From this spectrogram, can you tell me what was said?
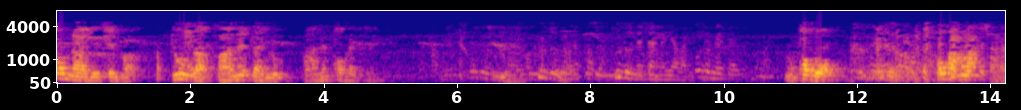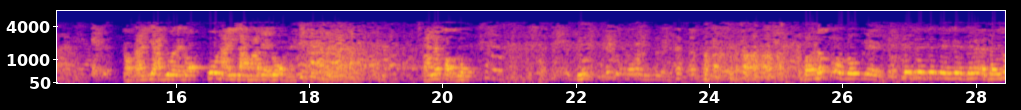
6နာရီအချိန်မှာတို့ကဘာနဲ့တိုင်လို့ဘာနဲ့ဖောက်လိုက်တယ်ကုသိုလ်နဲ့တိုင်လိုက်ရပါတယ်ကုသိုလ်နဲ့တိုင်ဖောက်တော့ဟုတ်ပါမလားတော့ဒါကြီးအပြောတယ်တော့9နာရီလာမှတဲ့တော့လေဘာနဲ့ဖောက်တော့ ဟင်ဘာလို့ဖောက်တော့လဲကဲကဲကဲကဲကဲကဲအတိုင်းက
